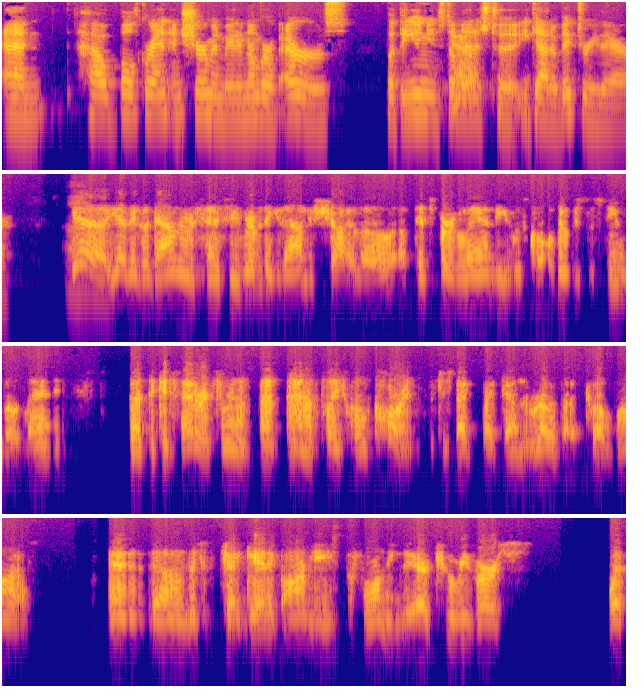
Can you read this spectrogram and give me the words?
and how both Grant and Sherman made a number of errors, but the Union still yeah. managed to eke out a victory there. Yeah, yeah, they go down the Tennessee River. They go down to Shiloh. Uh, Pittsburgh Landing it was called. It was the steamboat landing. But the Confederates were in a, a place called Corinth, which is right, right down the road, about 12 miles. And um, there's a gigantic army forming there to reverse what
